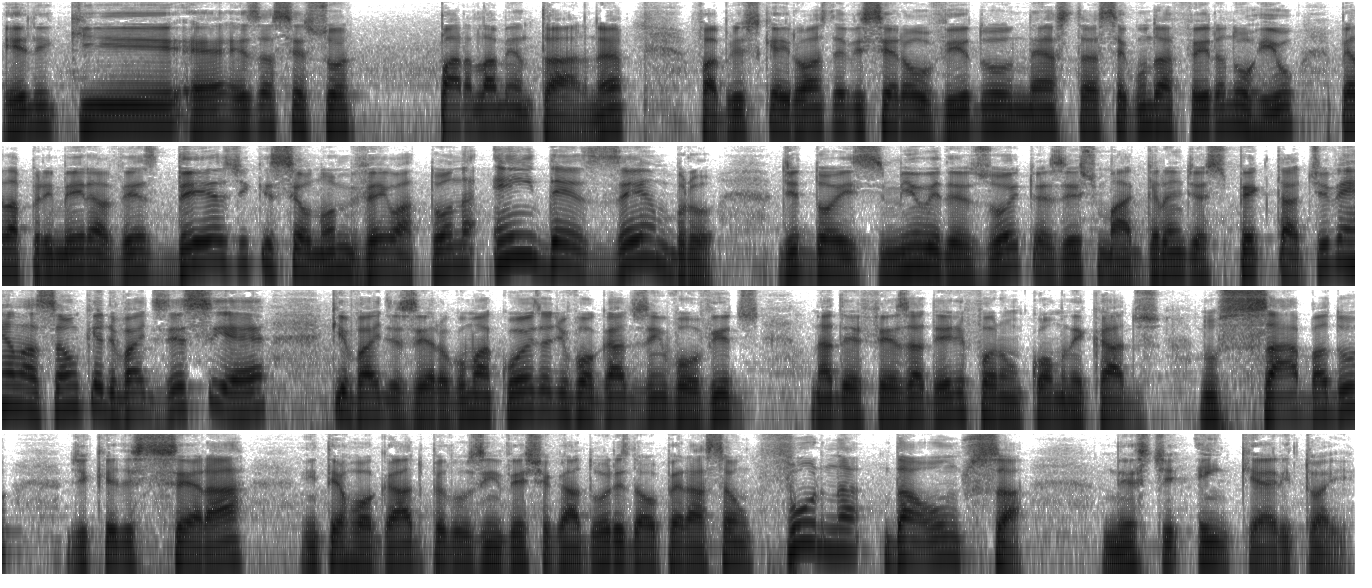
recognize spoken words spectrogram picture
Ele que é ex-assessor parlamentar, né? Fabrício Queiroz deve ser ouvido nesta segunda-feira no Rio pela primeira vez desde que seu nome veio à tona em dezembro de 2018. Existe uma grande expectativa em relação ao que ele vai dizer, se é que vai dizer alguma coisa. Advogados envolvidos na defesa dele foram comunicados no sábado de que ele será interrogado pelos investigadores da Operação Furna da Onça neste inquérito aí.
